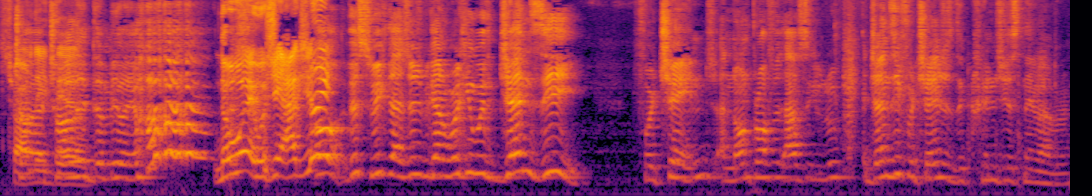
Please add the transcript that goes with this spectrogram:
Charlie. Charlie Charlie. D'Amelio. no way. Was she actually? Oh, this week the association began working with Gen Z for Change, a non-profit advocacy group. Gen Z for Change is the cringiest name ever.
